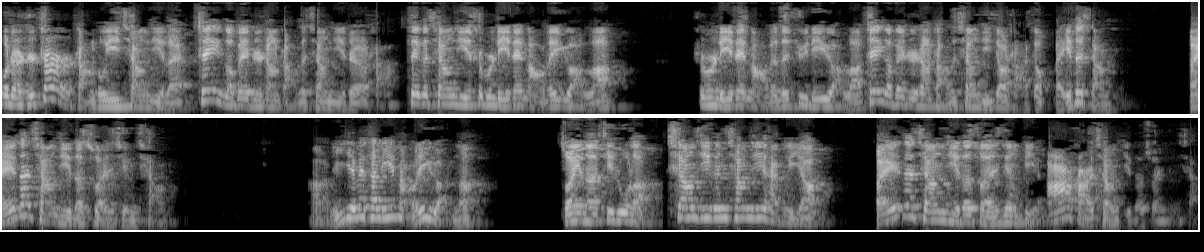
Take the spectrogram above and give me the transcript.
或者是这儿长出一腔肌来，这个位置上长的腔肌，这叫啥？这个腔肌是不是离这脑袋远了？是不是离这脑袋的距离远了？这个位置上长的腔肌叫啥？叫贝塔腔肌。贝塔腔肌的酸性强啊，因为它离脑袋远呢。所以呢，记住了，腔肌跟腔肌还不一样，贝塔腔肌的酸性比阿尔法腔肌的酸性强。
